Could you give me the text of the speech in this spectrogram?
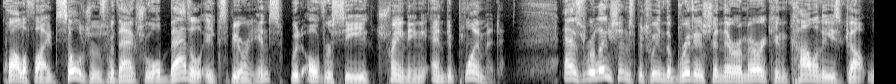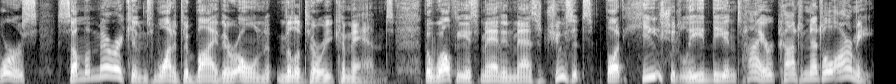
Qualified soldiers with actual battle experience would oversee training and deployment. As relations between the British and their American colonies got worse, some Americans wanted to buy their own military commands. The wealthiest man in Massachusetts thought he should lead the entire Continental Army.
